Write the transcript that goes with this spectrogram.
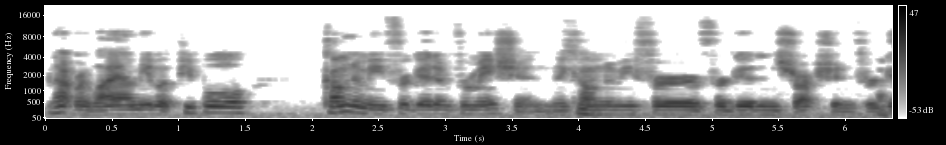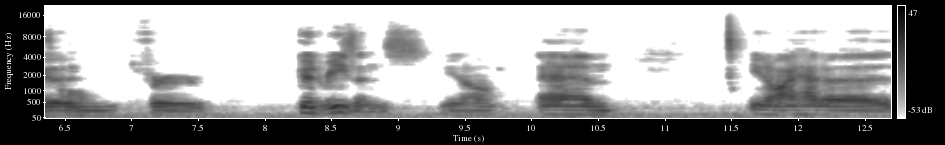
not rely on me, but people come to me for good information. They come to me for for good instruction, for That's good cool. for good reasons, you know. And you know, I had a,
